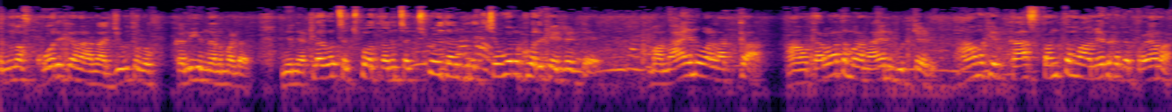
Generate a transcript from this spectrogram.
చిన్న కోరిక నా- జీవితంలో కలిగింది అనమాట నేను ఎట్లాగో చచ్చిపోతాను. చచ్చిపోయేదానికి అనుకున్న చివరి కోరిక ఏంటంటే మా నాయన వాళ్ళ అక్క ఆమె తర్వాత మా నాయన గుట్టాడు ఆమెకి కాస్తంత మా మీద కదా ప్రేమ.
